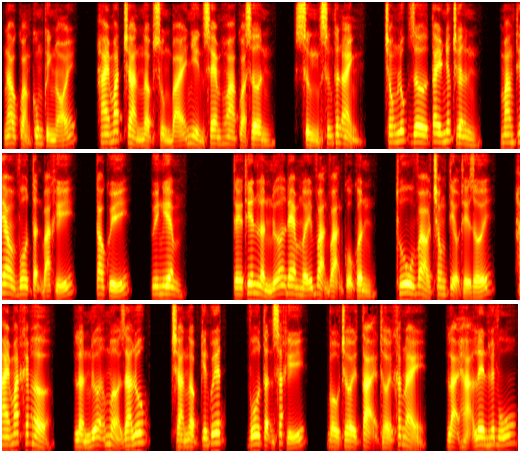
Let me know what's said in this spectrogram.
Ngao Quảng cung kính nói, hai mắt tràn ngập sùng bái nhìn xem hoa quả sơn, sừng sững thân ảnh, trong lúc giơ tay nhấc chân, mang theo vô tận bá khí, cao quý, uy nghiêm. Tề Thiên lần nữa đem mấy vạn vạn cổ quân, thu vào trong tiểu thế giới, hai mắt khép hờ, lần nữa mở ra lúc, tràn ngập kiên quyết, vô tận sát khí, bầu trời tại thời khắc này, lại hạ lên huyết vũ.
